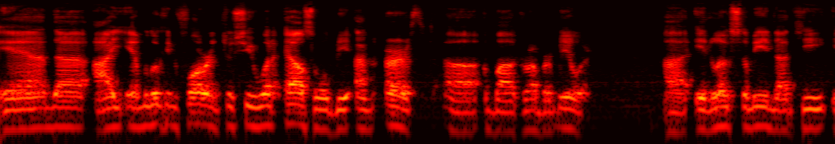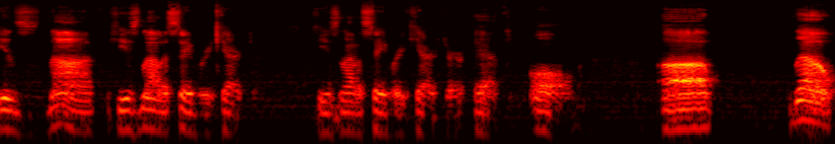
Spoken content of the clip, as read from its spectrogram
and uh, I am looking forward to see what else will be unearthed uh, about Robert Mueller. Uh, it looks to me that he is not he is not a savory character. He's not a savory character at all. Uh, now,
